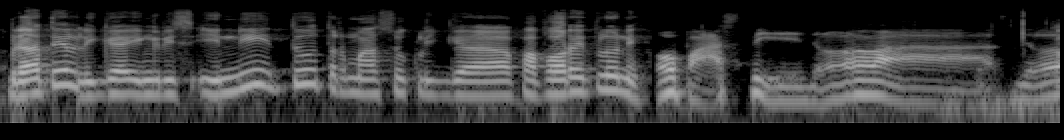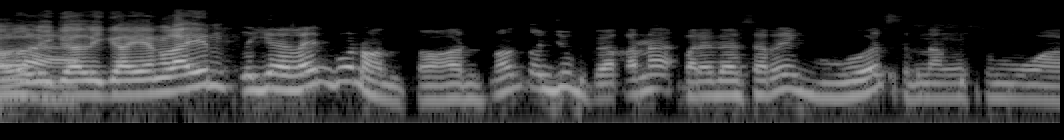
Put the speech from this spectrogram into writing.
berarti Liga Inggris ini tuh termasuk liga favorit lu nih? oh pasti. Jelas. Jelas. Kalau liga-liga yang lain? Liga lain gue nonton, nonton juga karena pada dasarnya gue senang semua,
